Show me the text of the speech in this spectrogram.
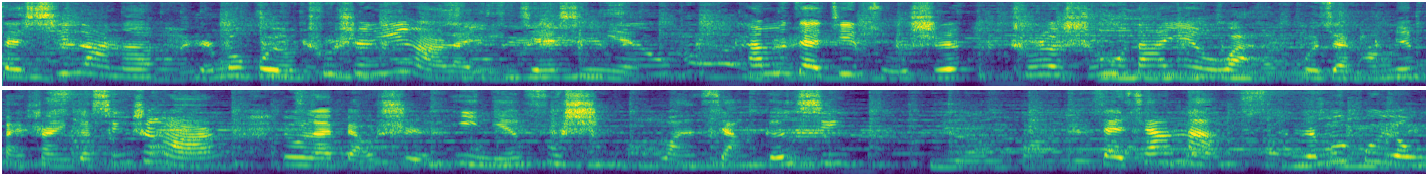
在希腊呢，人们会用出生婴儿来迎接新年。他们在祭祖时，除了食物大宴外，会在旁边摆上一个新生儿，用来表示一年复始，万象更新。在加纳，人们会用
